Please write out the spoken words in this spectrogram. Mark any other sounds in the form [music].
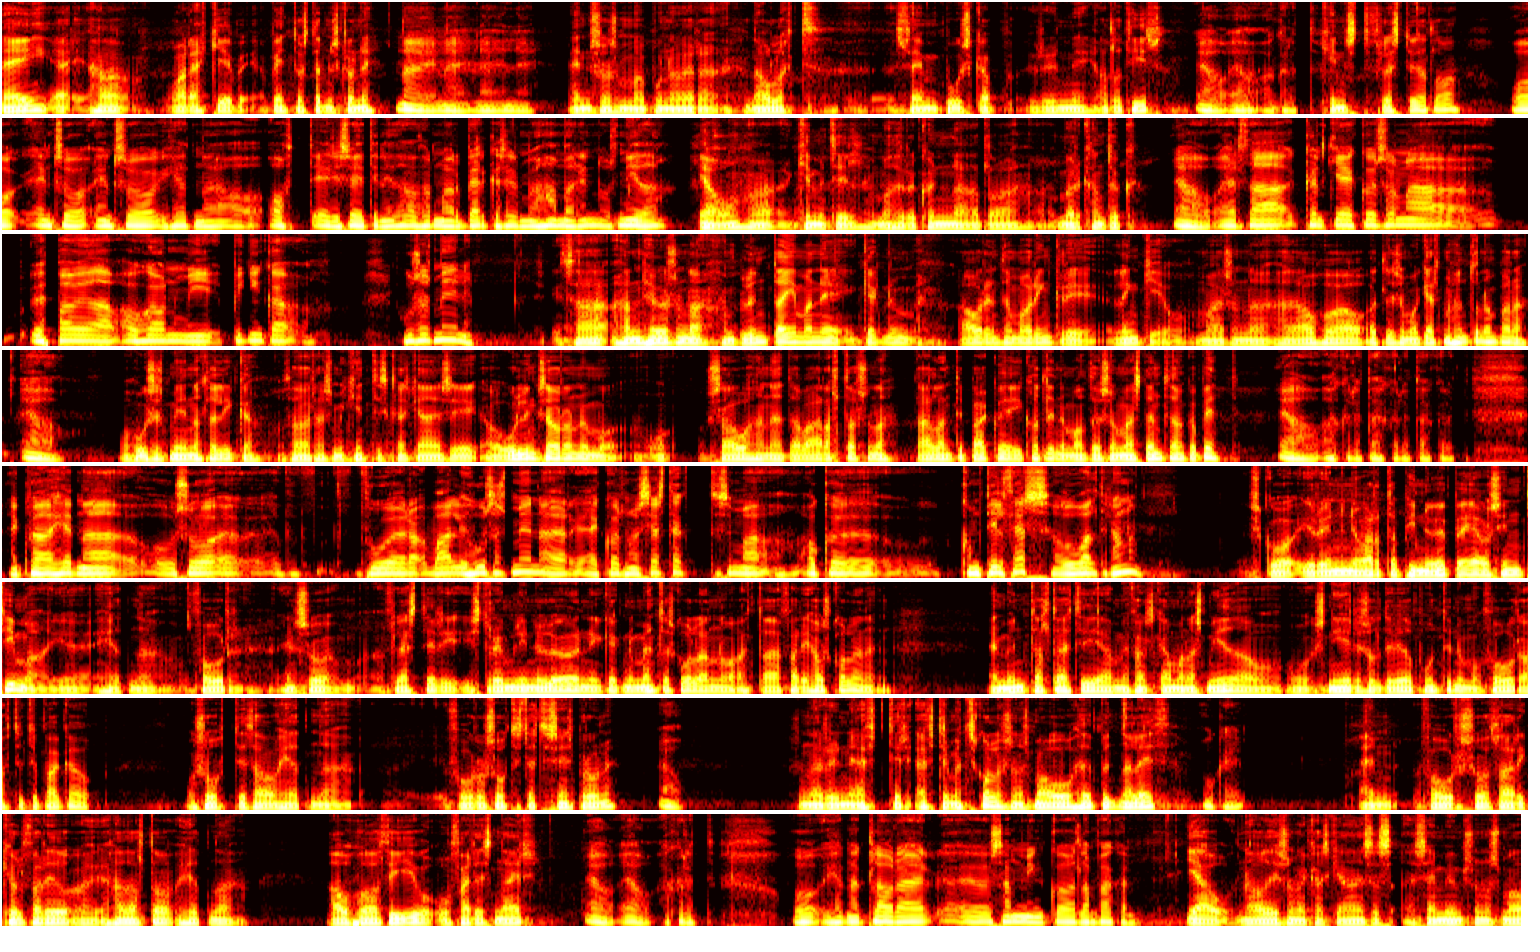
Nei, það var ekki beint á stefniskráni, Nei, nei, nei, nei en svo sem maður búin að vera nálagt eh, sem búskap í rauninni alla tíð, Já, já, akkurat kynst flestu allavega. og eins og, eins og hérna oft er í sveitinni þá þarf maður að berga sér með hamarinn og smíða Já, það kemur til, maður þurfa að kunna allavega mörg handtök. Já, er það kannski eitthvað svona upphafið af áhuganum í bygginga húsasmiðinni? Það, hann hefur svona, hann blunda í manni gegnum árin þegar maður yngri lengi og maður svona hafði áhuga á öllu sem var gert með hundunum bara. Já, og húsasmiði náttúrulega líka og það var það sem ég kynntist kannski aðeins í, á úlingsárunum og, og, og sá hann að þetta var alltaf svona dalandi bakvið í kollinum á þess að maður stemdi það okkar bynd já, akkurat, akkurat, akkurat En hvað hérna, og svo eh, þú er valið húsasmiðina er eitthvað svona sérstakt sem að ákveð kom til þess og þú valdir hana? Sko í rauninni var þetta pínu upp eiga á sín tíma. Ég hérna fór eins og flestir í, í strömlínu lögun í gegnum mentaskólan og ætti að fara í háskólan en, en myndi alltaf eftir því að mér fannst gaman að smíða og, og snýri svolítið við á punktinum og fór aftur tilbaka og, og sótti þá hérna fór og sóttist eftir seinsbrónu Já, svona rauninni eftir, eftir mentaskóla svona smá óheðbundna leið. Ok. En fór svo þar í kjölfarið og hafði alltaf hérna, áhuga á því og, og færðist nær Já, já, akkurat og hérna kláraðir uh, samning og allan pakkan já, náði svona kannski aðeins að semja um svona smá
